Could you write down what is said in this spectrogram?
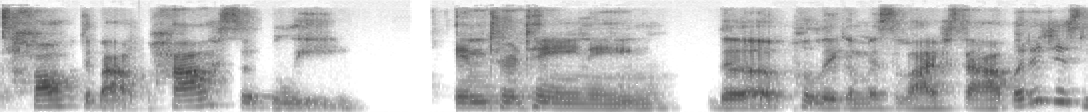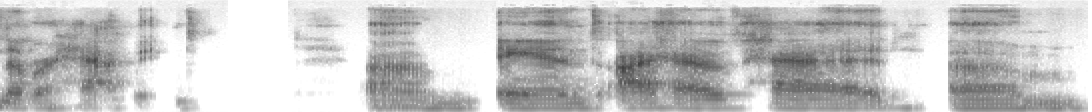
talked about possibly entertaining the polygamous lifestyle, but it just never happened. Um, and I have had um,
